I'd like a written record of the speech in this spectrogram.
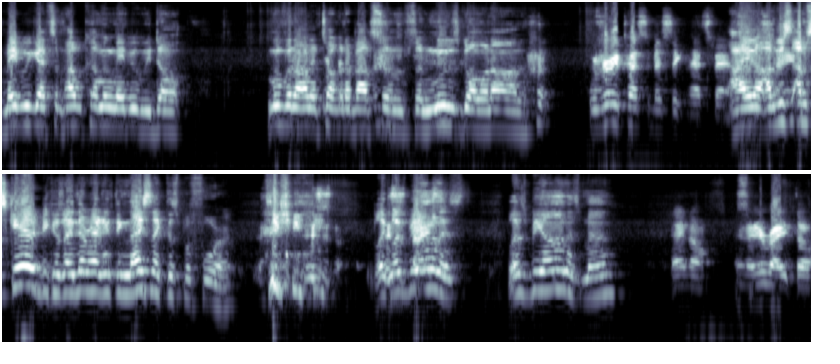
maybe we got some help coming. Maybe we don't. Moving on and talking about some some news going on. We're very pessimistic Nets fans. I know. I'm just. I'm scared because I never had anything nice like this before. This is- like let's be nice. honest. Let's be honest, man. I know. I know. You're right, though.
